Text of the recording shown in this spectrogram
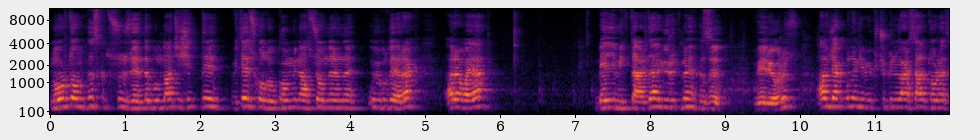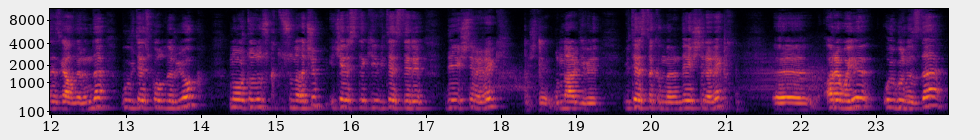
Norton hız kutusu üzerinde bulunan çeşitli vites kolu kombinasyonlarını uygulayarak arabaya belli miktarda yürütme hızı veriyoruz. Ancak bunun gibi küçük universal torna tezgahlarında bu vites kolları yok. Norton hız kutusunu açıp içerisindeki vitesleri değiştirerek işte bunlar gibi vites takımlarını değiştirerek e, arabayı uygun hızda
